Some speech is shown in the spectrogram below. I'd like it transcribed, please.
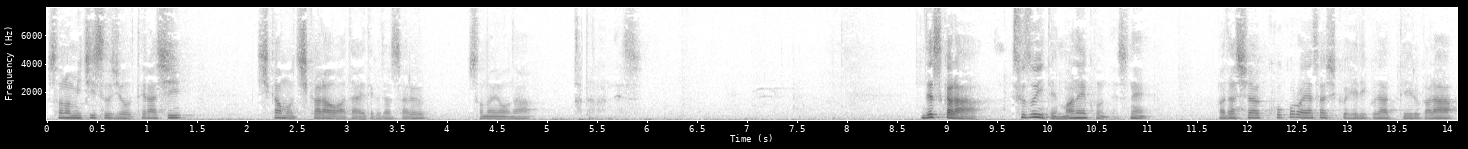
その道筋を照らししかも力を与えてくださるそのような方なんです。ですから続いて招くんですね。私は心優しくへり下っているから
